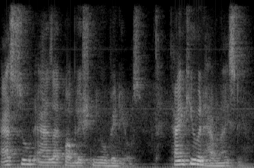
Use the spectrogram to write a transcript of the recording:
as soon as I publish new videos. Thank you and have a nice day.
